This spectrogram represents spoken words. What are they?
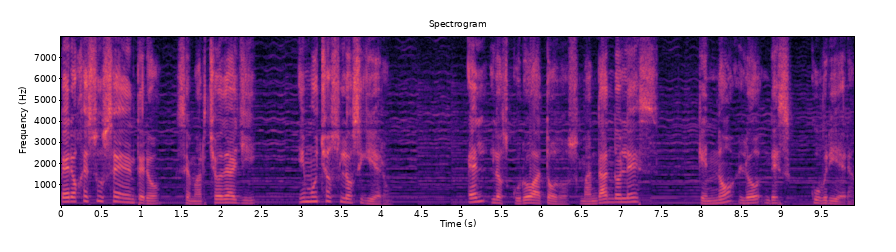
Pero Jesús se enteró, se marchó de allí y muchos lo siguieron. Él los curó a todos, mandándoles que no lo descubrieran.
